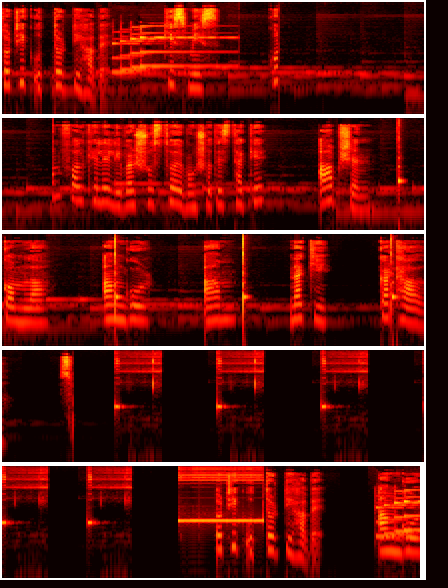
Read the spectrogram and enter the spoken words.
সঠিক উত্তরটি হবে। কিসমিস। কোন ফল খেলে লিভার সুস্থ এবং সতেজ থাকে? অপশন, কমলা, আঙ্গুর, আম, নাকি কাঁঠাল। সঠিক উত্তরটি হবে, আঙ্গুর।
